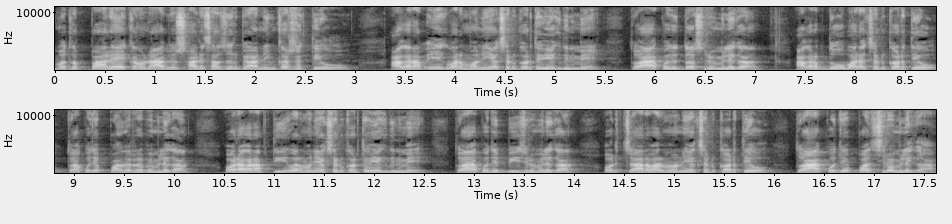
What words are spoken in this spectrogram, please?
मतलब पर अकाउंट आप जो साढ़े सात सौ रुपये अर्निंग कर सकते हो। अगर आप एक बार मनी एक्सेप्ट करते हो एक दिन में तो आपको जो दस रुपये मिलेगा। अगर आप दो बार एक्सेप्ट करते हो तो आपको जो पंद्रह रुपये मिलेगा। और अगर आप तीन बार मनी एक्सेप्ट करते हो एक दिन में तो आपको जो बीस रुपये मिलेगा, और चार बार मनी एक्सेप्ट करते हो तो आपको जो है पच्चीस रुपये मिलेगा।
